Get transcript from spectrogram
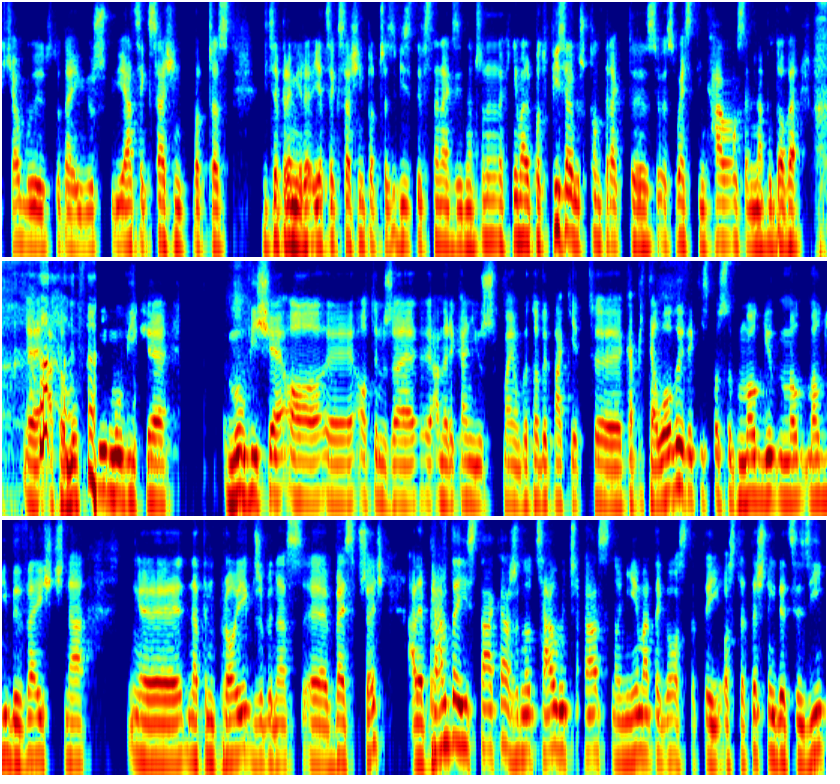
chciałby tutaj już Jacek Sasin podczas, wicepremier Jacek Sasin podczas wizyty w Stanach Zjednoczonych niemal podpisał już kontrakt z, z Westinghouse'em na budowę e, atomówki. Mówi się, Mówi się o, e, o tym, że Amerykanie już mają gotowy pakiet e, kapitałowy, w jaki sposób mogli, mogliby wejść na, e, na ten projekt, żeby nas wesprzeć, ale prawda jest taka, że no cały czas no nie ma tego tej ostatecznej decyzji.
